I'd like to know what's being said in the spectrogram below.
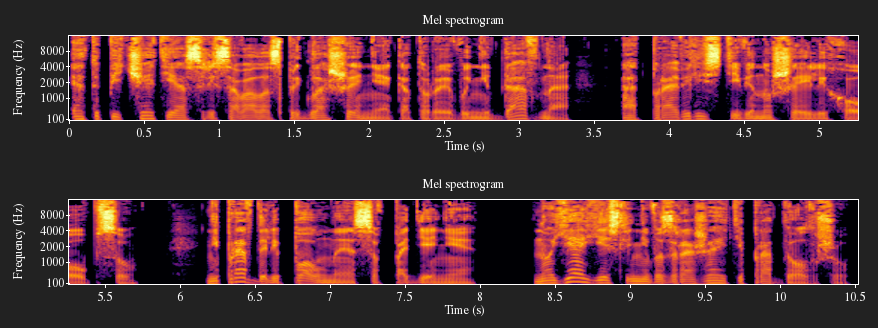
Эту печать я срисовала с приглашения, которое вы недавно отправили Стивену Шейли Хоупсу. Не правда ли полное совпадение? Но я, если не возражаете, продолжу.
